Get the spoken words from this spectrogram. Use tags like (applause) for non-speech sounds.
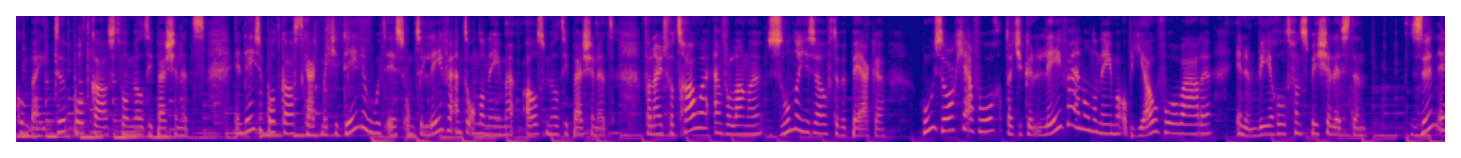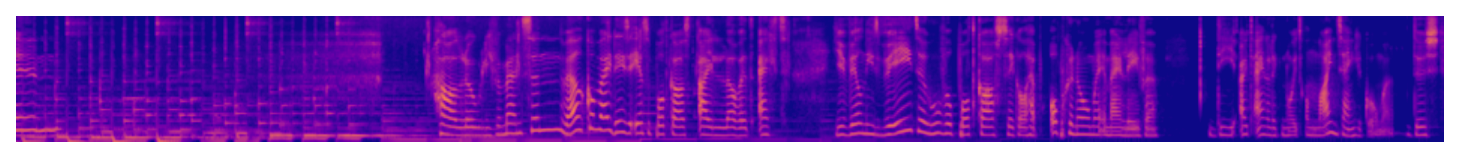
welkom bij de podcast voor multipassionates. In deze podcast ga ik met je delen hoe het is om te leven en te ondernemen als multipassionate. Vanuit vertrouwen en verlangen zonder jezelf te beperken. Hoe zorg je ervoor dat je kunt leven en ondernemen op jouw voorwaarden in een wereld van specialisten? Zin in! Hallo lieve mensen, welkom bij deze eerste podcast. I love it, echt. Je wil niet weten hoeveel podcasts ik al heb opgenomen in mijn leven, die uiteindelijk nooit online zijn gekomen. Dus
